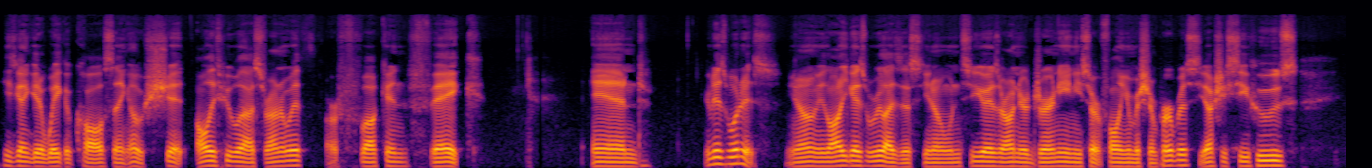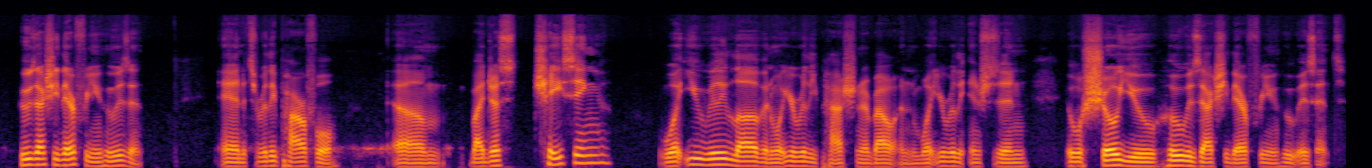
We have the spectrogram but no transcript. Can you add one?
he's gonna get a wake up call saying, oh shit, all these people that I'm surrounded with are fucking fake. And it is what it is. You know, a lot of you guys will realize this. You know, once you guys are on your journey and you start following your mission purpose, you actually see who's who's actually there for you, who isn't, and it's really powerful. Um, by just chasing what you really love and what you're really passionate about and what you're really interested in, it will show you who is actually there for you and who isn't.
